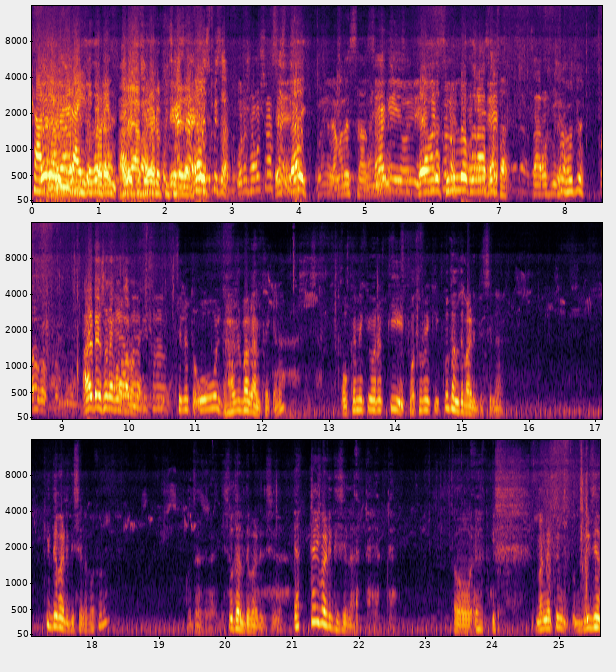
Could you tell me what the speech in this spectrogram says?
সাধারণ ডায়েরি করেন কোনো সমস্যা আছে আরে টেনশনে কোনো কারণ নেই ছিল তো ওই ঘাস বাগান থেকে না ওখানে কি ওরা কি প্রথমে কি কোদালতে বাড়ি দিছিল? কি দিয়ে বাড়ি দিছিল প্রথমে? কোদালতে বাড়ি দিছিল। একটাই বাড়ি দিছিল? তো মানে তুমি বুঝে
